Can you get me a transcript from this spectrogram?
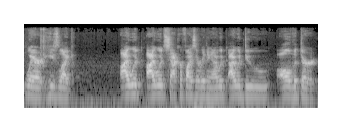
where he's like I would I would sacrifice everything. I would I would do all the dirt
